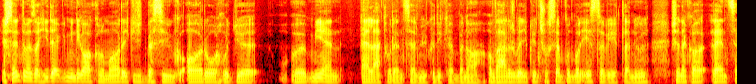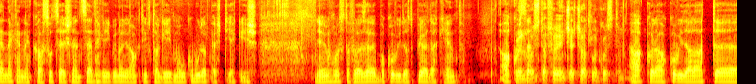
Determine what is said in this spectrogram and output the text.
És szerintem ez a hideg mindig alkalom arra, egy kicsit beszéljünk arról, hogy milyen ellátórendszer működik ebben a, a városban, egyébként sok szempontból észrevétlenül, és ennek a rendszernek, ennek a szociális rendszernek egyébként nagyon aktív tagjai maguk a budapestiek is. Ugye ön hozta fel az előbb a Covid-ot példaként. Akkor ön hozta fel, én csak csatlakoztam. Akkor a Covid alatt ö,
